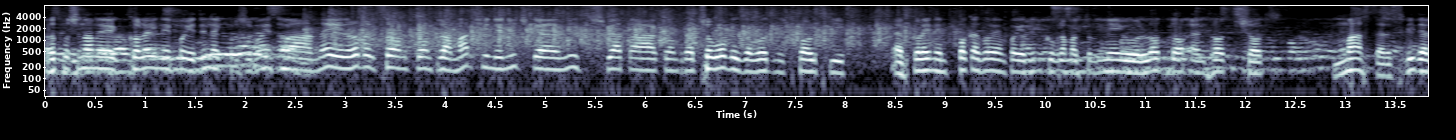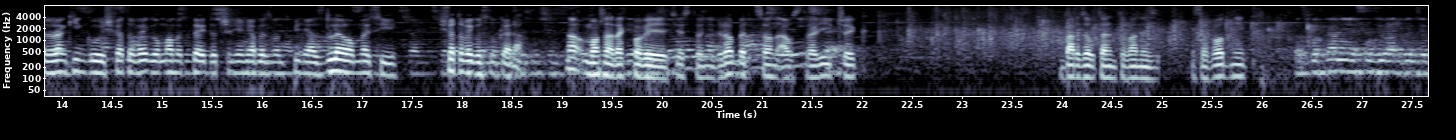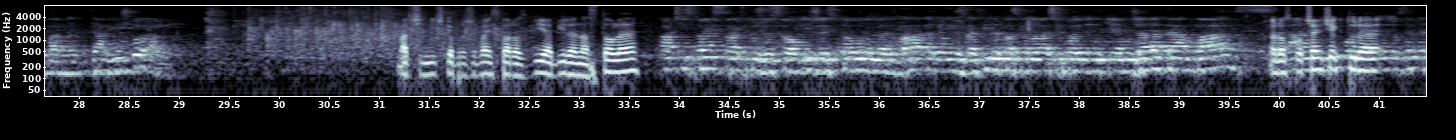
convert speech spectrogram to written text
Rozpoczynamy kolejny pojedynek, proszę Państwa. Neil Robertson kontra Marcin Niczkę, mistrz świata kontra czołowy zawodnik Polski w kolejnym pokazowym pojedynku w ramach turnieju Lotto and Hot Shots Masters. Lider rankingu światowego mamy tutaj do czynienia bez wątpienia z Leo Messi, światowego snookera. No, można tak powiedzieć. Jest to Neil Robertson, Australijczyk. Bardzo utalentowany zawodnik. To spotkanie sędziować będzie pan Dariusz Goral. Marcin Niczkę, proszę Państwa, rozbija bile na stole. A ci z Państwa, którzy są bliżej stołu numer dwa, będą już za chwilę pasjonować się pojedynkiem Jada Trumpa. Rozpoczęcie, które.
